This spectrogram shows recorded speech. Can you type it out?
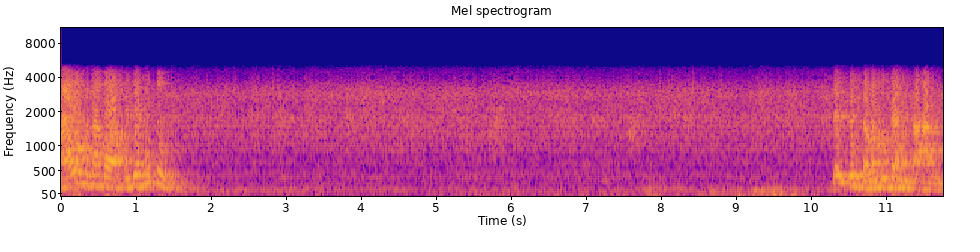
tahu tentang bahwa yang dia butuh. Dan itu insya Allah mudah dipahami.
